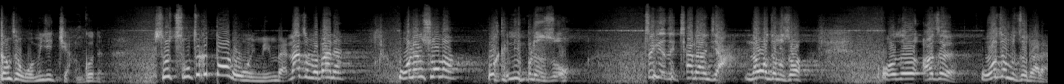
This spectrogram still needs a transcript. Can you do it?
刚才我们已经讲过的，所以从这个道理我们明白。那怎么办呢？我能说吗？我肯定不能说。这个是恰当讲，那我怎么说？我说儿子，我怎么知道的？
